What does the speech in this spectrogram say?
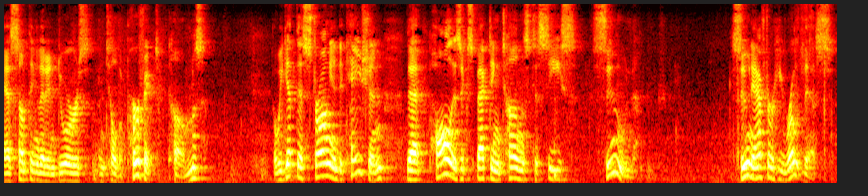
as something that endures until the perfect comes, and we get this strong indication that Paul is expecting tongues to cease soon. Soon after he wrote this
